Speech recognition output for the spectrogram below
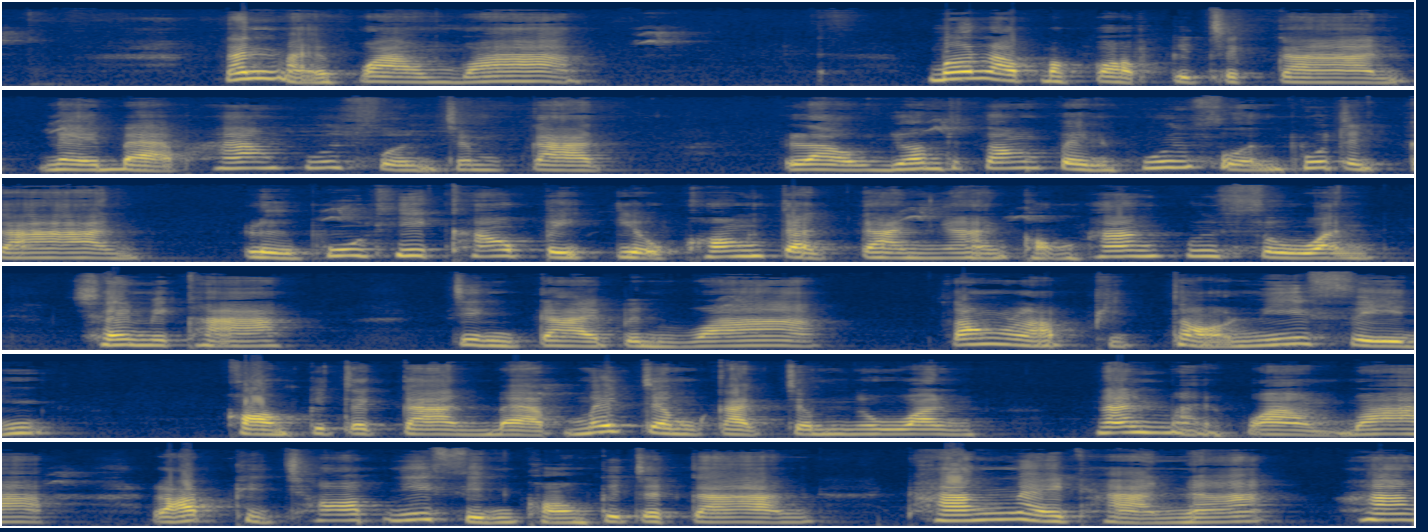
1088 นั่นหมายความว่า เมื่อเราประกอบกิจการในแบบห้างหุ้นส่วนจำกัด เราย่อมจะต้องเป็นหุ้นส่วนผู้จัดการ หรือผู้ที่เข้าไปเกี่ยวข้องจัดการงานของห้างหุ้นส่วน ใช่ไหมคะ จึงกลายเป็นว่า ต้องรับผิดต่อหนี้สิน ของกิจการแบบไม่จำกัดจำนวน นั่นหมายความว่า รับผิดชอบหนี้สินของกิจการ ทั้งในฐานะห้าง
